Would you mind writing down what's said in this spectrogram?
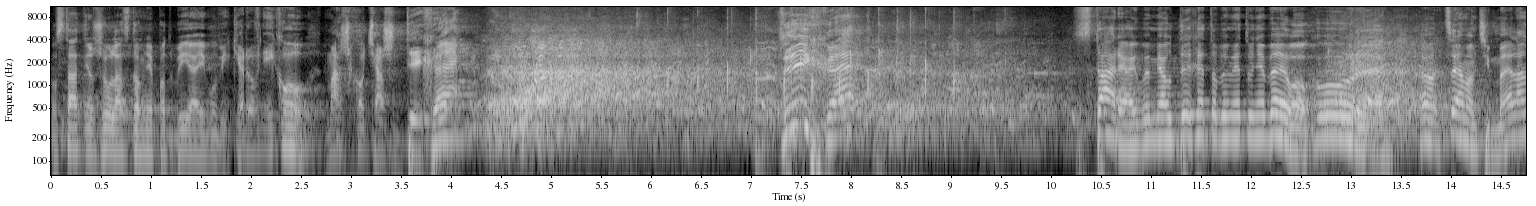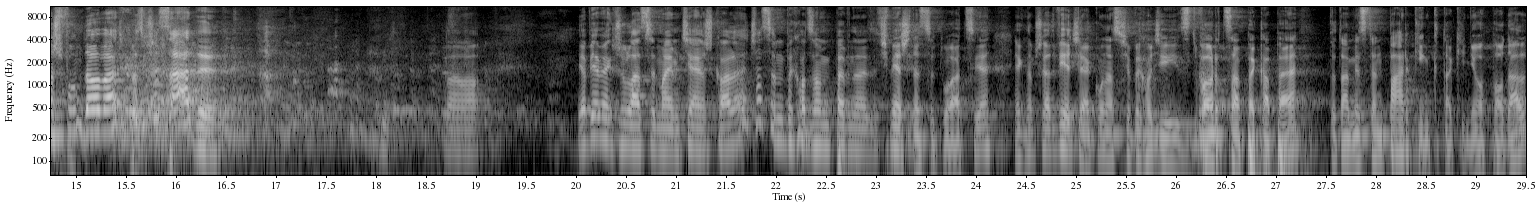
Ostatnio żulas do mnie podbija i mówi, kierowniku, masz chociaż dychę? Dychę? Stary, jakbym miał dychę, to by mnie tu nie było, kurde. No, Co ja mam ci melanż fundować? Bez przesady. No, ja wiem, jak żulasy mają ciężko, ale czasem wychodzą pewne śmieszne sytuacje. Jak na przykład wiecie, jak u nas się wychodzi z dworca PKP, to tam jest ten parking taki nieopodal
